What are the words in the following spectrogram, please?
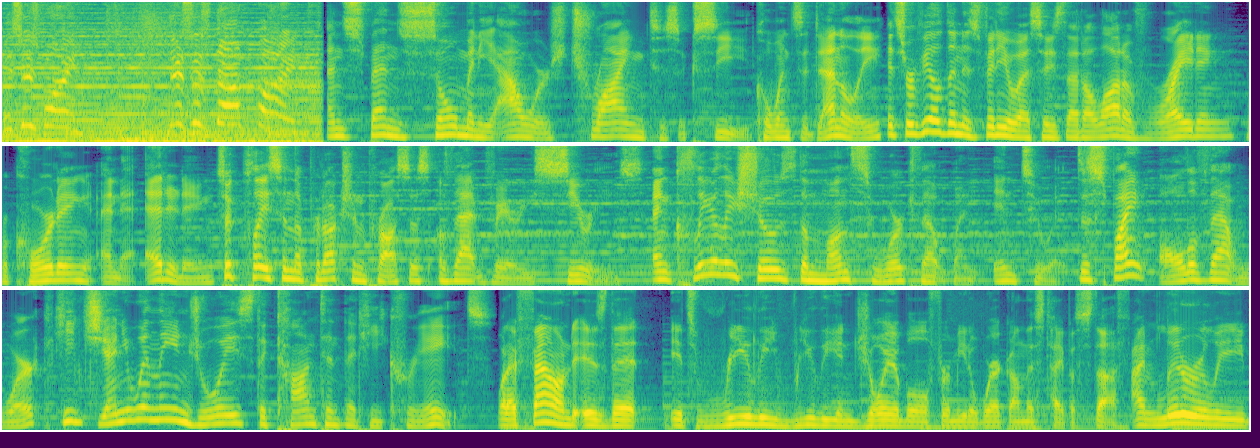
This is fine! This is not fine! And spends so many hours trying to succeed. Coincidentally, it's revealed in his video essays that a lot of writing, recording, and editing took place in the production process of that very series, and clearly shows the month's work that went into it. Despite all of that work, he genuinely enjoys the content that he creates. What I found is that it's really, really enjoyable for me to work on this type of stuff. I'm literally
